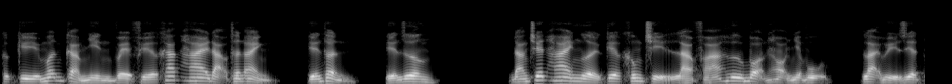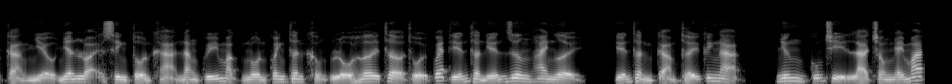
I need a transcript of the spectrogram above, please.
Cực kỳ mẫn cảm nhìn về phía khác hai đạo thân ảnh, Yến thần, Yến dương. Đáng chết hai người kia không chỉ là phá hư bọn họ nhiệm vụ lại hủy diệt càng nhiều nhân loại sinh tồn khả năng quý mặc nôn quanh thân khổng lồ hơi thở thổi quét tiến thần yến dương hai người. Yến thần cảm thấy kinh ngạc, nhưng cũng chỉ là trong nháy mắt,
